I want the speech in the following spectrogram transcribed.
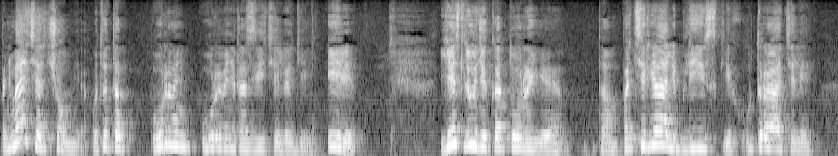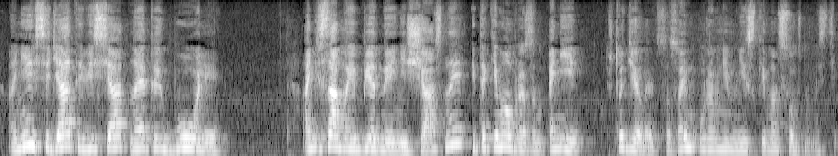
понимаете, о чем я? Вот это уровень, уровень развития людей. Или есть люди, которые там потеряли близких, утратили, они сидят и висят на этой боли. Они самые бедные и несчастные, и таким образом они что делают со своим уровнем низкой осознанности?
